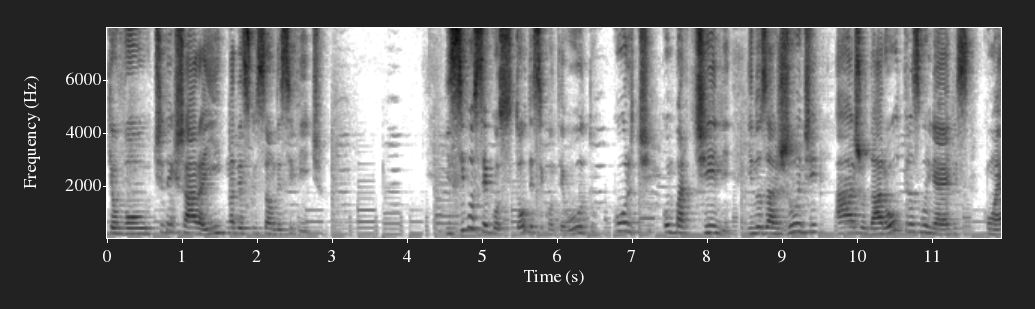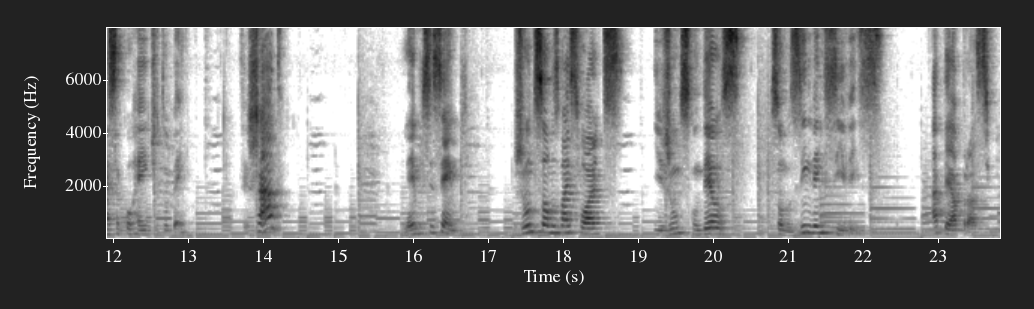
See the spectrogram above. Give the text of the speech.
que eu vou te deixar aí na descrição desse vídeo. E se você gostou desse conteúdo, curte, compartilhe e nos ajude a ajudar outras mulheres com essa corrente do bem. Fechado? Lembre-se sempre: juntos somos mais fortes e juntos com Deus somos invencíveis. Até a próxima!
